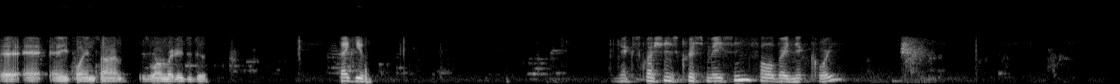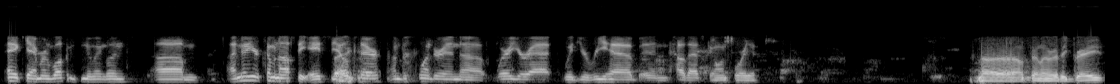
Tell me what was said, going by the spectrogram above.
at, at any point in time is what I'm ready to do. Thank you. Next question is Chris Mason, followed by Nick Coy. Hey, Cameron. Welcome to New England. Um, I know you're coming off the ACL there. I'm just wondering uh, where you're at with your rehab and how that's going for you. Uh, I'm feeling really great.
